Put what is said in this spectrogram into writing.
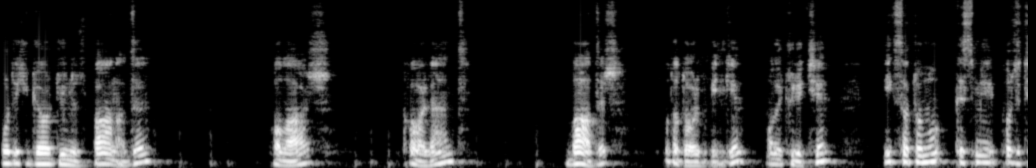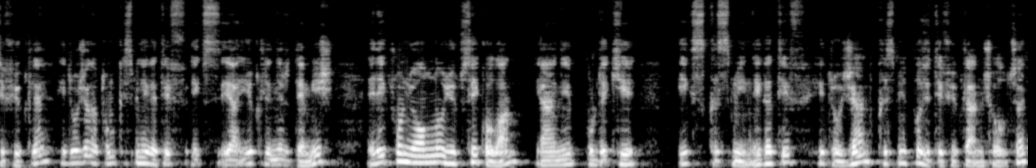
Buradaki gördüğünüz bağın adı polar kovalent bağdır. Bu da doğru bir bilgi. Molekül içi. X atomu kısmi pozitif yükle, hidrojen atomu kısmi negatif X yani yüklenir demiş. Elektron yoğunluğu yüksek olan yani buradaki X kısmı negatif, hidrojen kısmı pozitif yüklenmiş olacak.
